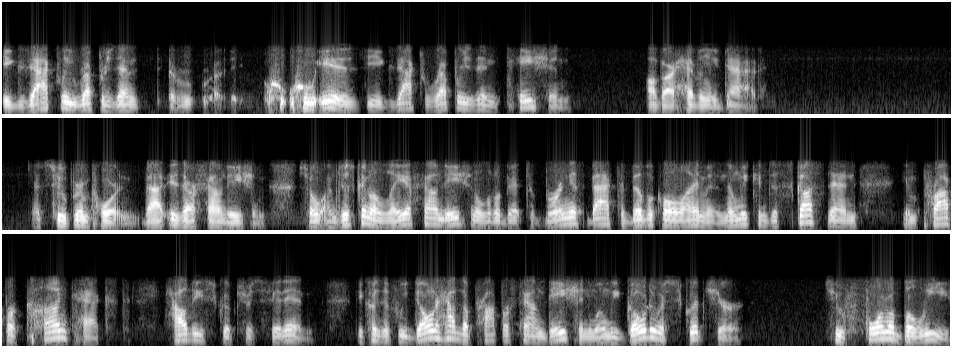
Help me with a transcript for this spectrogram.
exactly represented, who is the exact representation of our Heavenly Dad. That's super important. That is our foundation. So I'm just going to lay a foundation a little bit to bring us back to biblical alignment, and then we can discuss then in proper context how these scriptures fit in. Because if we don't have the proper foundation, when we go to a scripture to form a belief,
